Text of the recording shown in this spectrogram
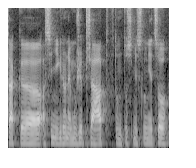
tak eh, asi nikdo nemůže přát v tomto smyslu něco,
